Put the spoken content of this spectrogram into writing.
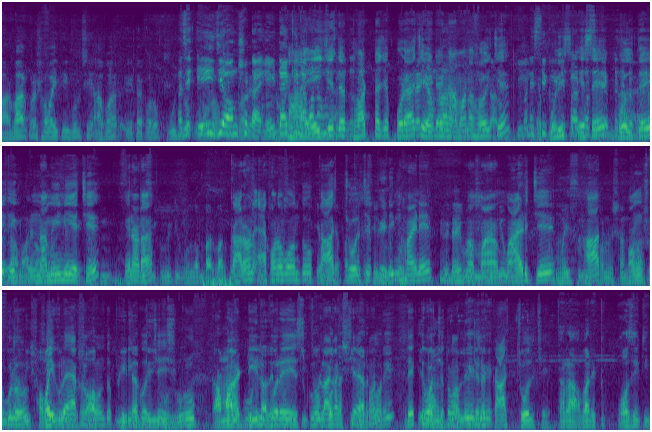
বারবার করে সবাইকেই বলছি আবার এটা করো পুজো আচ্ছা এই যে অংশটা কি হ্যাঁ, নামানো এই যে ধরটা যে পড়ে আছে এটাই এটাই নামানো হয়েছে। কারণ মানে পুলিশ এসে বলতে নামিয়ে নিয়েছে এনারা। সিকিউরিটি বললাম বারবার কারণ এখনও পর্যন্ত কাজ চলছে ফিডিং হয়নি। মায়ের যে হাত অংশগুলো সেগুলো এখনও পর্যন্ত ফিডিং করছে কামালপুর ডিল করে স্ক্রু লাগাচ্ছে এখন। করে দেখতে পাচ্ছ তোমার পিছনে কাজ চলছে। তারা আবার একটু পজিটিভ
